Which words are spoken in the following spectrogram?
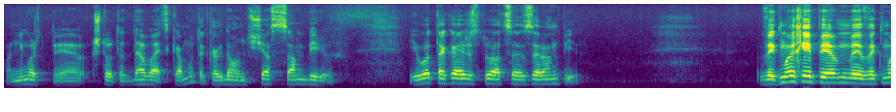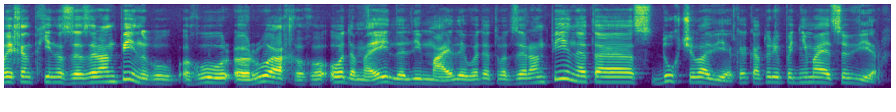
Он не может э, что-то давать кому-то, когда он сейчас сам берет. И вот такая же ситуация с Заранпин. Векмойхен пхина зеранпин, руах гоодам эйла лимайлы. Вот этот вот зеранпин – это дух человека, который поднимается вверх.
